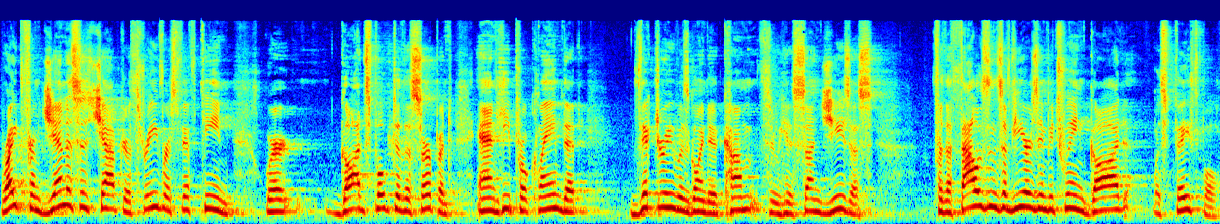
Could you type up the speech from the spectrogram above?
right from Genesis chapter 3, verse 15, where God spoke to the serpent and he proclaimed that victory was going to come through his son Jesus. For the thousands of years in between, God was faithful.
